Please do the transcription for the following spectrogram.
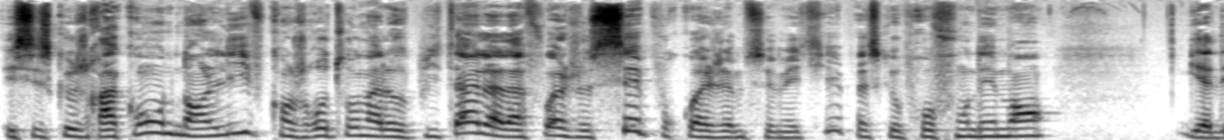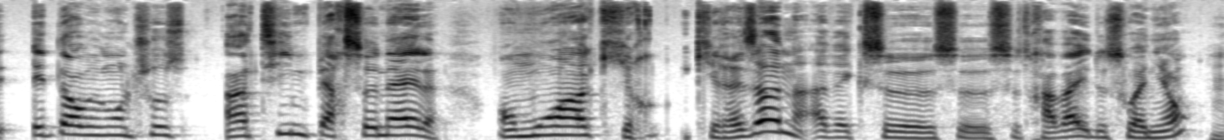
et c'est ce que je raconte dans le livre, quand je retourne à l'hôpital, à la fois je sais pourquoi j'aime ce métier, parce que profondément, il y a énormément de choses intimes, personnelles en moi qui, résonnent avec ce, travail de soignant. Mmh.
